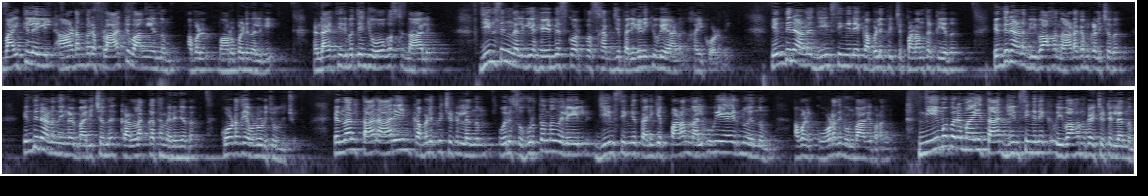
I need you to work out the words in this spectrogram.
വൈറ്റിലയിൽ ആഡംബര ഫ്ളാറ്റ് വാങ്ങിയെന്നും അവൾ മറുപടി നൽകി. രണ്ടായിരത്തി ഇരുപത്തിയഞ്ച് ഓഗസ്റ്റ് നാല് ജീൻസിംഗ് നൽകിയ ഹേബിയസ് കോർപ്പസ് ഹർജി പരിഗണിക്കുകയാണ് ഹൈക്കോടതി. എന്തിനാണ് ജീൻസിംഗിനെ കബളിപ്പിച്ച് പണം തട്ടിയത്? എന്തിനാണ് വിവാഹ നാടകം കളിച്ചത്? എന്തിനാണ് നിങ്ങൾ മരിച്ചെന്ന് കള്ളക്കഥ മെനഞ്ഞത്? കോടതി അവളോട് ചോദിച്ചു. എന്നാൽ താൻ ആരെയും കബളിപ്പിച്ചിട്ടില്ലെന്നും ഒരു സുഹൃത്തെന്ന നിലയിൽ ജീൻ സിംഗ് തനിക്ക് പണം നൽകുകയായിരുന്നു എന്നും അവൾ കോടതി മുമ്പാകെ പറഞ്ഞു. നിയമപരമായി താൻ ജീൻ സിംഗിനെ വിവാഹം കഴിച്ചിട്ടില്ലെന്നും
